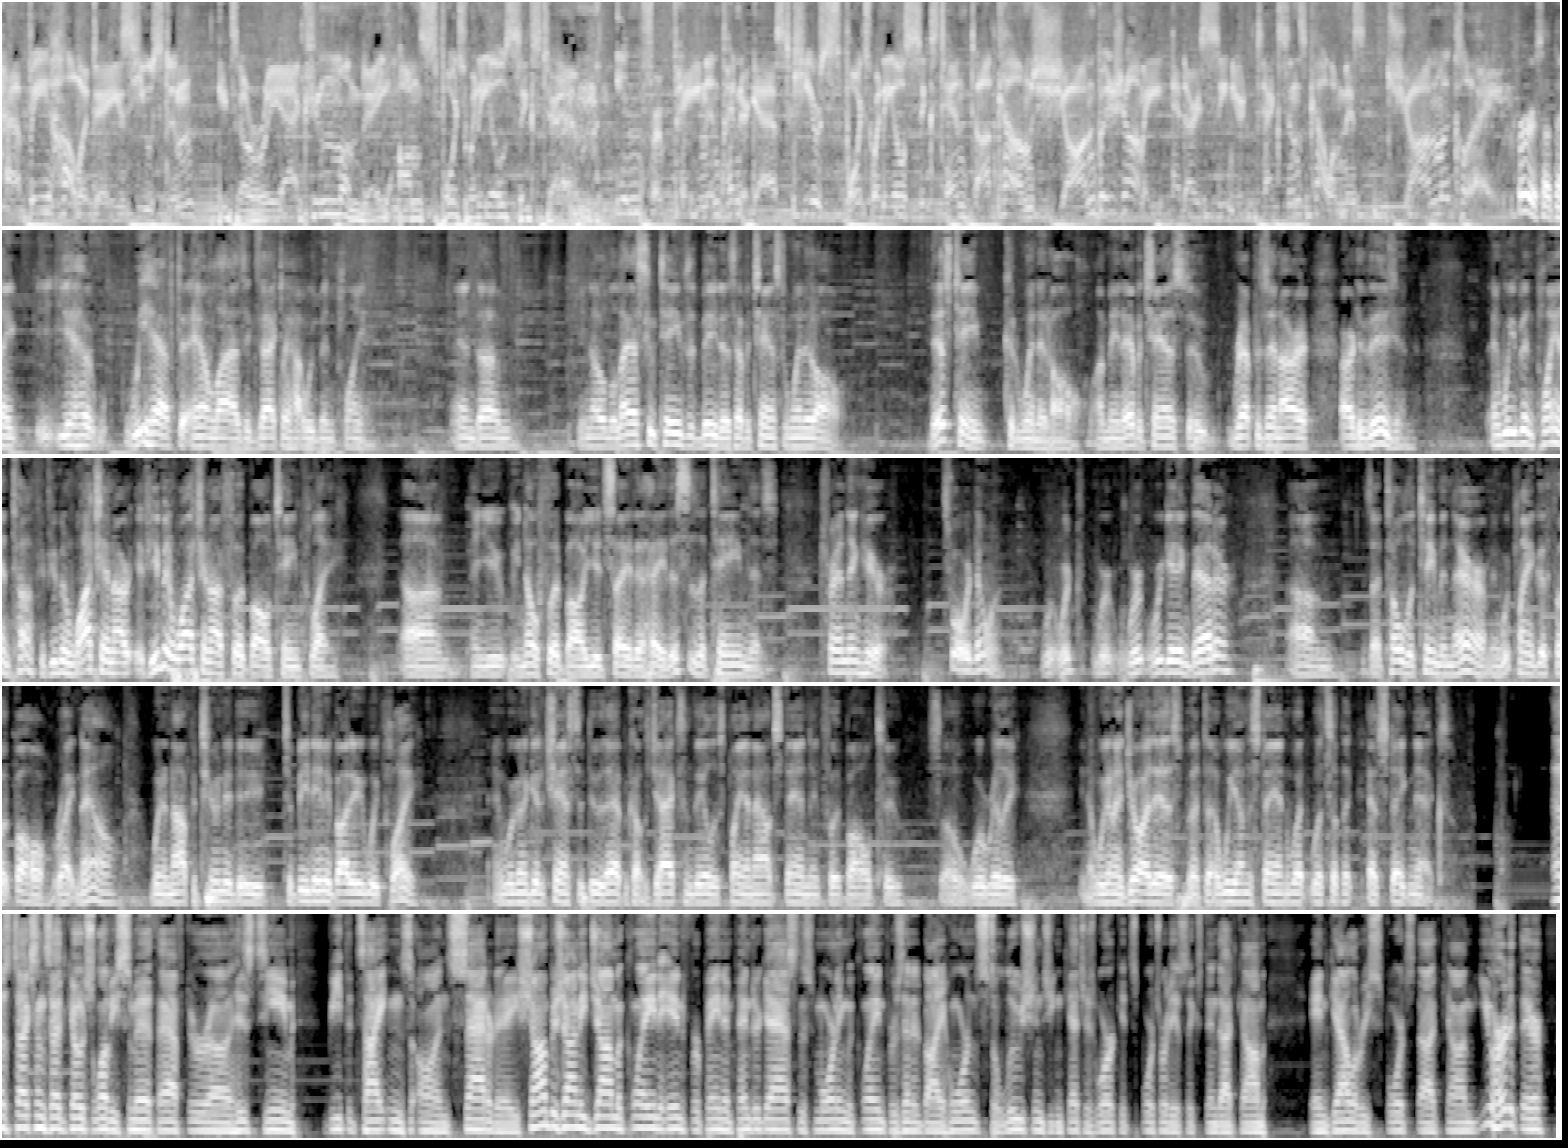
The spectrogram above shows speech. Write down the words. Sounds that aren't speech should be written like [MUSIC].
Happy holidays, Houston. It's a Reaction Monday on Sports Radio 610. In for Payne and Pendergast, here's SportsRadio610.com's Sean Bajani and our senior Texans columnist, John McClain. First, I think you have, we have to analyze exactly how we've been playing. And, um, you know, the last two teams that beat us have a chance to win it all. This team could win it all. I mean, they have a chance to represent our, our division. And we've been playing tough. If you've been watching our, if you've been watching our football team play, um, and you, you know football, you'd say that, hey, this is a team that's trending here. That's what we're doing. We're, we're, we're, we're getting better. Um, as I told the team in there, I mean, we're playing good football right now with an opportunity to beat anybody we play. And we're going to get a chance to do that because Jacksonville is playing outstanding football too. So we're really, you know, we're going to enjoy this, but uh, we understand what, what's up at stake next. As Texans head coach Lovie Smith after uh, his team beat the Titans on Saturday. Sean Bajani, John McClain in for Payne and Pendergast this morning. McClain presented by Horn Solutions. You can catch his work at sportsradio610.com and gallerysports.com. You heard it there.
